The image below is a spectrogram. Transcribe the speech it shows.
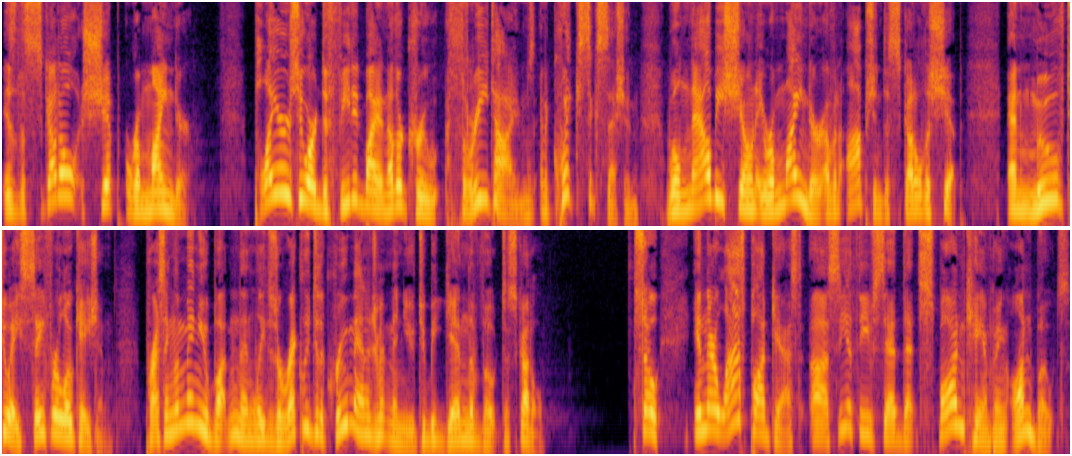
is the scuttle ship reminder. Players who are defeated by another crew three times in a quick succession will now be shown a reminder of an option to scuttle the ship and move to a safer location. Pressing the menu button then leads directly to the crew management menu to begin the vote to scuttle. So, in their last podcast, uh, Sea of Thieves said that spawn camping on boats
